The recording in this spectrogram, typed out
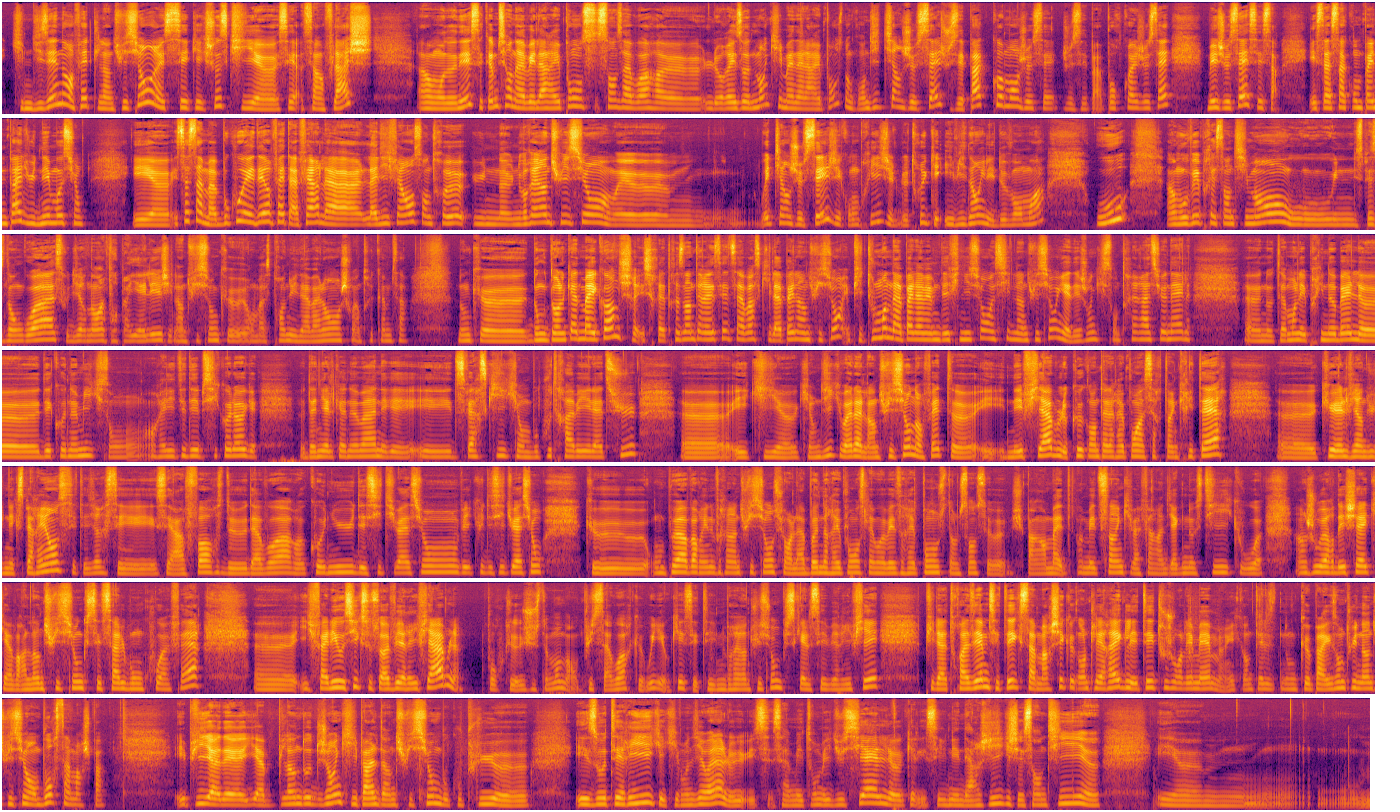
qui me disaient, non, en fait, l'intuition, c'est quelque chose qui, c'est un flash. À un moment donné, c'est comme si on avait la réponse sans avoir euh, le raisonnement qui mène à la réponse. Donc on dit tiens, je sais, je sais pas comment je sais, je sais pas pourquoi je sais, mais je sais, c'est ça. Et ça s'accompagne pas d'une émotion. Et, euh, ça, ça m'a beaucoup aidé en fait à faire la, différence entre une, vraie intuition, euh, oui tiens, je sais, j'ai compris, le truc est évident, il est devant moi, ou un mauvais pressentiment ou une espèce d'angoisse ou dire non, il faut pas y aller, j'ai l'intuition qu'on va se prendre une avalanche ou un truc comme ça. Donc, euh, dans le cas de Mike Horn, je serais, très intéressée de savoir ce qu'il appelle intuition. Et puis tout le monde n'a pas la même définition aussi de l'intuition. Il y a des gens qui sont très rationnels, euh, notamment les prix Nobel euh, d'économie qui sont en réalité des psychologues, Daniel Kahneman et, et Tversky qui ont beaucoup travaillé là-dessus et qui, qui ont dit que voilà l'intuition en fait n'est fiable que quand elle répond à certains critères, qu'elle vient d'une expérience, c'est-à-dire c'est à force d'avoir connu des situations, vécu des situations, que on peut avoir une vraie intuition sur la bonne réponse, la mauvaise réponse, dans le sens, euh, je sais pas, un, médecin qui va faire un diagnostic ou euh, un joueur d'échecs va avoir l'intuition que c'est ça le bon coup à faire. Euh, il fallait aussi que ce soit vérifiable pour que justement bah, on puisse savoir que oui, ok, c'était une vraie intuition puisqu'elle s'est vérifiée. Puis la troisième, c'était que ça marchait que quand les règles étaient toujours les mêmes. Et quand elle... Donc par exemple, une intuition en bourse, ça marche pas. Et puis, il y, a plein d'autres gens qui parlent d'intuition beaucoup plus euh, ésotérique et qui vont dire voilà, ça m'est tombé du ciel, euh, c'est une énergie que j'ai sentie. Euh, et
